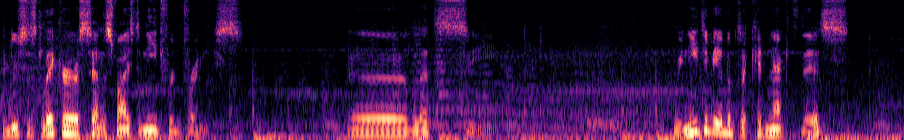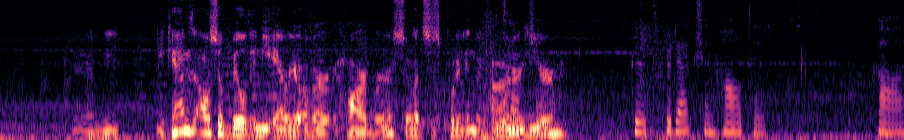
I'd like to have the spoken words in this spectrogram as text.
Produces liquor, satisfies the need for drinks. Uh, let's see. We need to be able to connect this. Uh, we we can also build in the area of our harbor, so let's just put it in the corner Attention. here. Goods production halted. Cause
